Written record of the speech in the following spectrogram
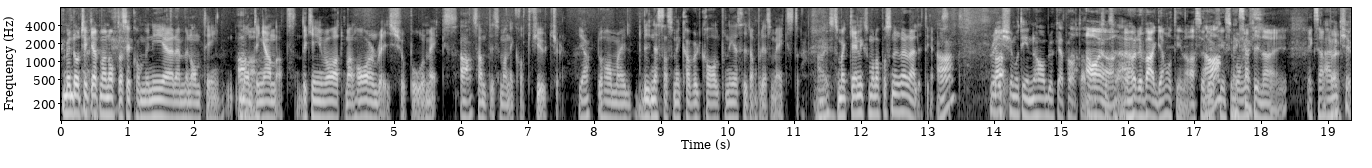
Men då tycker jag att man ofta ska kombinera det med någonting, någonting annat. Det kan ju vara att man har en ratio på OMX ja. samtidigt som man är kort future. Ja. Då har man, det blir nästan som en covered call på nedsidan på det som är extra. Ja, så man kan liksom hålla på och snurra det där lite grann. Ratio mot innehav brukar jag prata om. Ja, ja. jag hörde vagga mot innehav. Alltså, ja, det finns ju många exakt. fina exempel. Ja, kul.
